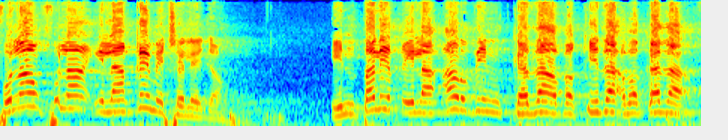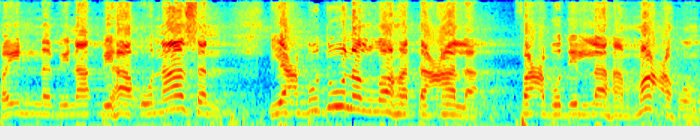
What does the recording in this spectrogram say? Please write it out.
فلاں فلاں علاقے میں چلے جاؤ۔ انطلق الى ارض كذا وكذا وكذا فان بنا بها اناسا يعبدون الله تعالى فاعبد الله معهم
